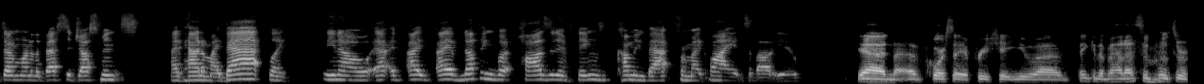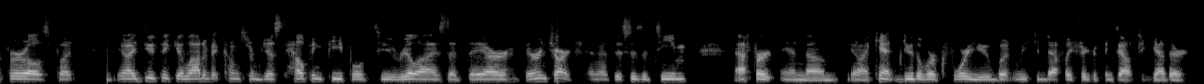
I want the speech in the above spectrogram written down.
done one of the best adjustments I've had on my back. Like you know, I, I, I have nothing but positive things coming back from my clients about you. Yeah, and of course I appreciate you uh, thinking about us with those referrals. But you know, I do think a lot of it comes from just helping people to realize that they are they're in charge and that this is a team effort. And um, you know, I can't do the work for you, but we can definitely figure things out together.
